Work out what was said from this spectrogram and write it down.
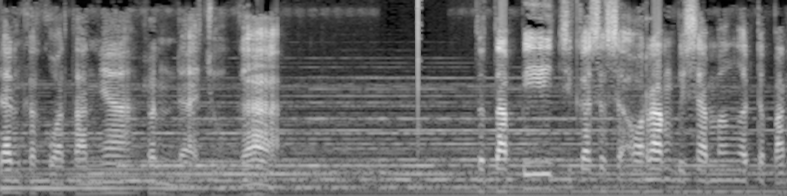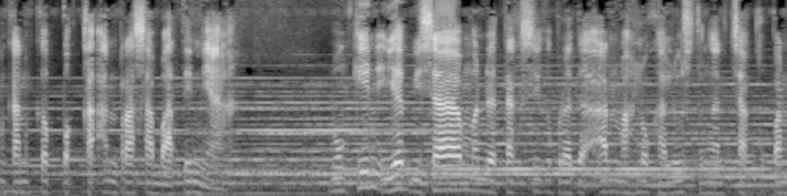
dan kekuatannya rendah juga. Tetapi jika seseorang bisa mengedepankan kepekaan rasa batinnya, mungkin ia bisa mendeteksi keberadaan makhluk halus dengan cakupan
